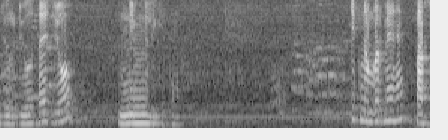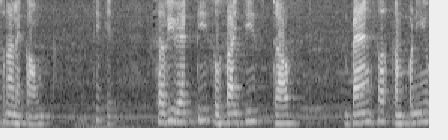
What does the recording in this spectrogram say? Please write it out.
ज़रूरी होता है, जो निम्नलिखित है। एक नंबर में है पर्सनल अकाउंट ठीक है। सभी व्यक्ति सोसाइटीज ट्रस्ट बैंक्स और कंपनियों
